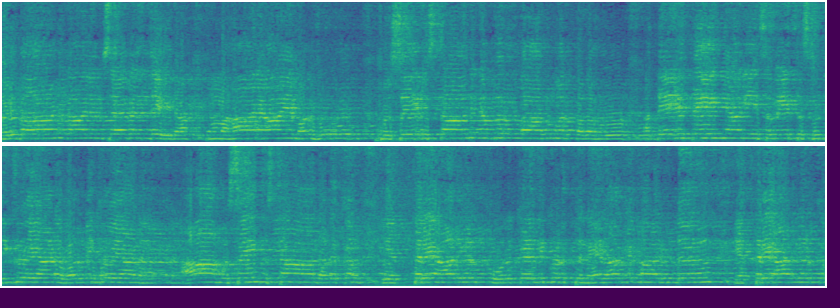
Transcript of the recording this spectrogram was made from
ഒരുപാട് കാലം സേവനം ചെയ്ത മഹാനായ മർഹൂം അദ്ദേഹത്തെ ഞാൻ ഈ സമയത്ത് സ്തുതിക്കുകയാണ് ഓർമ്മിക്കുകയാണ്. ആ ഹുസൈൻ ഉസ്താദ് അടക്കം എത്ര ആളുകൾക്ക് കുറുക്കെഴുതി കൊടുത്ത് നേതാക്കന്മാരുണ്ട് എത്ര ആളുകൾക്ക്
